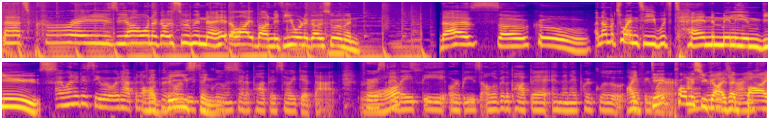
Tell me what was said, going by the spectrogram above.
That's crazy. I want to go swimming there. Hit the like button if you want to go swimming. That is so cool. And number 20 with 10 million views. I wanted to see what would happen if Oh, I put these Orbeez and glue things. inside a poppet, so I did that. First, I laid the Orbeez all over the poppet, and then I poured glue I did everywhere. promise you guys I'd buy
